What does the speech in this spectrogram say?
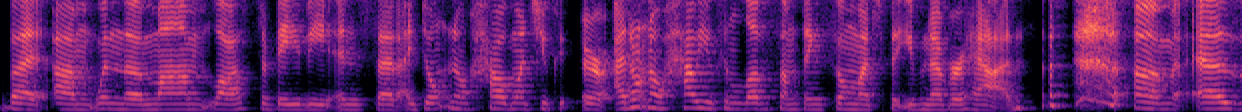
but um, when the mom lost a baby and said, I don't know how much you could, or I don't know how you can love something so much that you've never had. um, as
